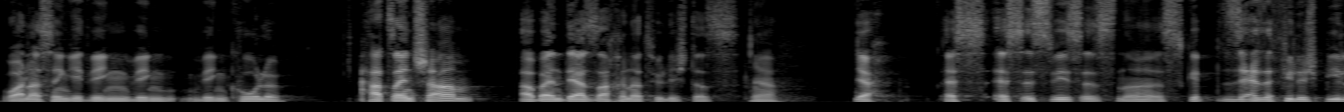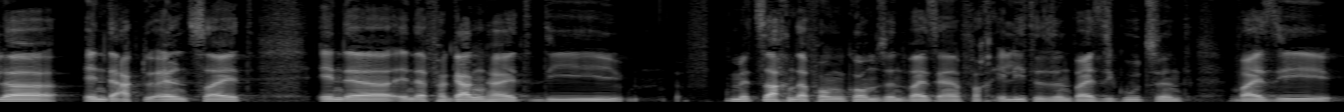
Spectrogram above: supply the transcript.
woanders hingeht wegen, wegen, wegen Kohle. Hat seinen Charme, aber in der Sache natürlich, dass, ja, ja, es, es ist, wie es ist. Ne? Es gibt sehr, sehr viele Spieler in der aktuellen Zeit, in der, in der Vergangenheit, die mit Sachen davon gekommen sind, weil sie einfach Elite sind, weil sie gut sind, weil sie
